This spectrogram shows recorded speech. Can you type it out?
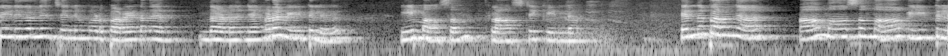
വീടുകളിലും ചെല്ലുമ്പോൾ പറയണത് എന്താണ്? ഞങ്ങളുടെ വീട്ടിൽ ഈ മാസം പ്ലാസ്റ്റിക് ഇല്ല. എന്ന് പറഞ്ഞാൽ ആ മാസം ആ വീട്ടിൽ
